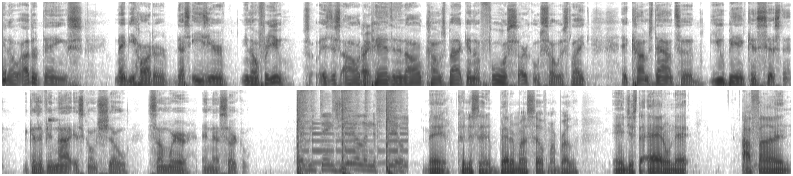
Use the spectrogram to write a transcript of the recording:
you know other things may be harder. That's easier. You know, for you. So it just all Right. depends, and it all comes back in a full circle. So it's like it comes down to you being consistent. Because if you're not, it's gonna show somewhere in that circle. everything's real in the field. Man, couldn't have said it better myself, my brother. And just to add on that, I find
